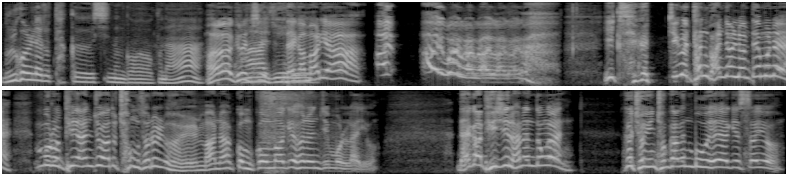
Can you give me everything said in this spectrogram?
물걸레로 닦으시는 거구나. 아, 그렇지. 아, 예. 내가 말이야. 아유, 아이고, 아이고, 아이고, 아이고, 아이고, 아이고. 이 지긋지긋한 관절염 때문에 무릎이 안 좋아도 청소를 얼마나 꼼꼼하게 하는지 몰라요. 내가 빚을 하는 동안 그 조인 총각은 뭐 해야겠어요?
